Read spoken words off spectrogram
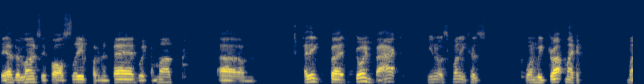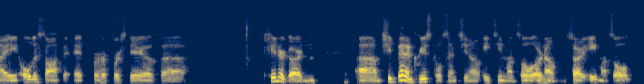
They have their lunch they fall asleep put them in bed wake them up. Um, i think but going back you know it's funny because when we dropped my my oldest off at, at for her first day of uh, kindergarten um, she'd been in preschool since you know 18 months old or no sorry eight months old.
